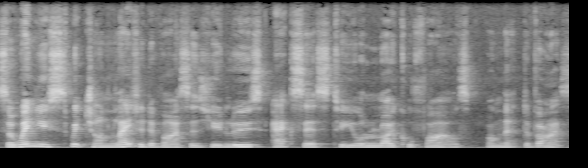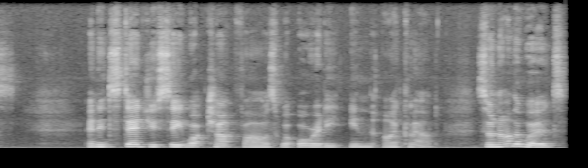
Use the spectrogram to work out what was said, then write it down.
So when you switch on later devices, you lose access to your local files on that device. And instead, you see what chart files were already in the iCloud. So, in other words,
